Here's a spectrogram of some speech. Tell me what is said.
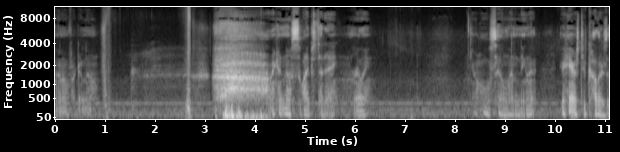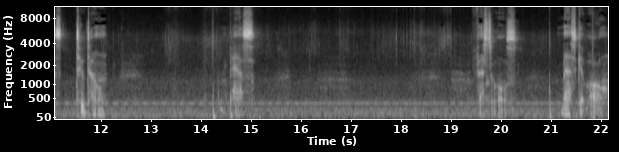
I don't fucking know. I got no swipes today, really. Wholesale lending. Your hair is two colors. It's two tone. Pass. Festivals. Basketball.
